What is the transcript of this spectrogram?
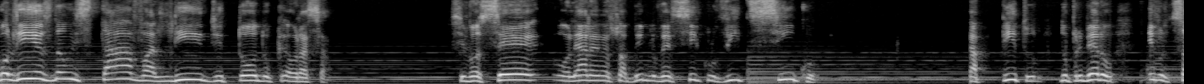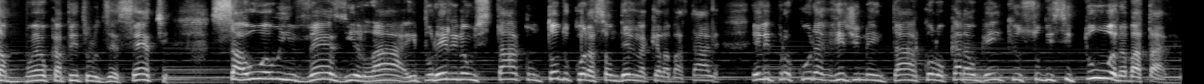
Golias não estava ali de todo o coração. Se você olhar na sua Bíblia, o versículo 25, capítulo do primeiro livro de Samuel, capítulo 17, Saul, ao invés de ir lá e por ele não estar com todo o coração dele naquela batalha, ele procura regimentar, colocar alguém que o substitua na batalha.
